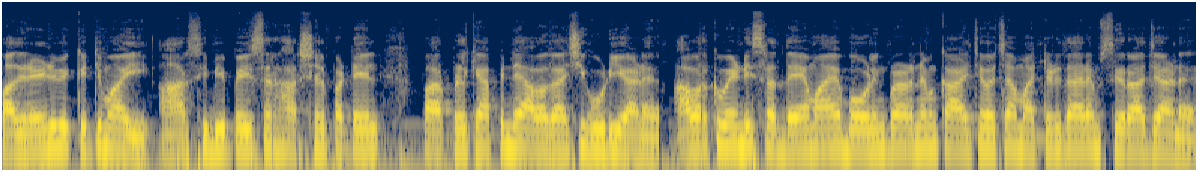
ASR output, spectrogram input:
പതിനേഴ് വിക്കറ്റുമായി R C B pacer Harshal Patel purple ക്യാപ്പിന്റെ അവകാശി കൂടിയാണ്. അവർക്ക് വേണ്ടി ശ്രദ്ധേയമായ ബോളിംഗ് പ്രകടനം കാഴ്ചവെച്ച മറ്റൊരു താരം സിറാജാണ്.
